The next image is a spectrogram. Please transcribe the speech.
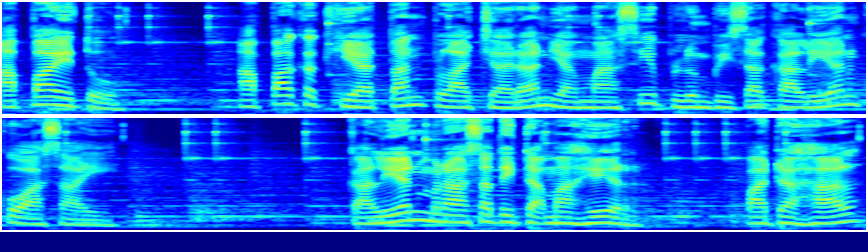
Apa itu? Apa kegiatan pelajaran yang masih belum bisa kalian kuasai? Kalian merasa tidak mahir, padahal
